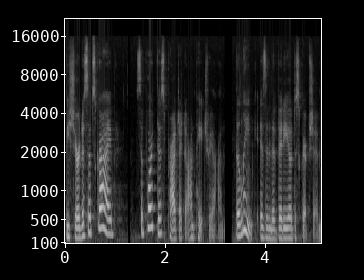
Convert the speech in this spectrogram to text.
Be sure to subscribe. Support this project on Patreon. The link is in the video description.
